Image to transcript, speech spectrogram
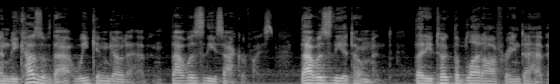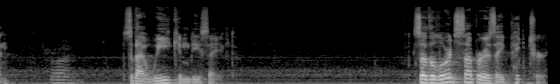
And because of that, we can go to heaven. That was the sacrifice, that was the atonement, that he took the blood offering to heaven so that we can be saved. So the Lord's Supper is a picture.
